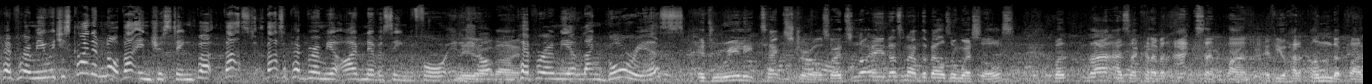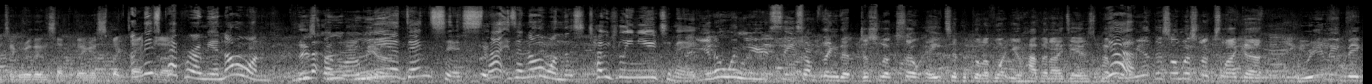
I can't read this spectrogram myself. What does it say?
peperomia, which is kind of not that interesting, but that's that's a peperomia I've never seen before in a shop. Peperomia langorius. It's really textural, so it's not. It doesn't have the bells and whistles, but that as a kind of an accent plant, if you had underplanting within something, is spectacular. And this peperomia, another one. This L- peperomia. Leodensis. That is another one that's totally new to me. You know when you see something that just looks so atypical of what you have an idea as a Yeah. peperomia? This almost looks like a really big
